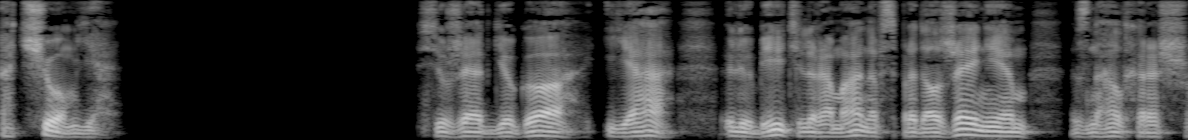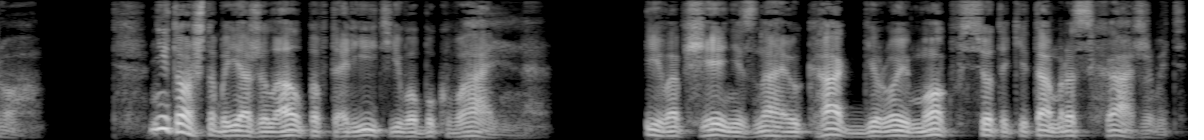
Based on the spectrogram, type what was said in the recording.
о чем я? Сюжет Гюго я, любитель романов с продолжением, знал хорошо. Не то чтобы я желал повторить его буквально. И вообще не знаю, как герой мог все-таки там расхаживать.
